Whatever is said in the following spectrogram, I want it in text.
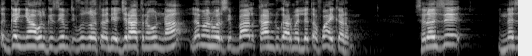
ጥገኛ ሁልጊዜም ቲፉዞት የጅራት ነውና ለመኖር ሲባል ከአንዱ ጋር መለጠፉ አይቀርም። ስለዚህ እነዛ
